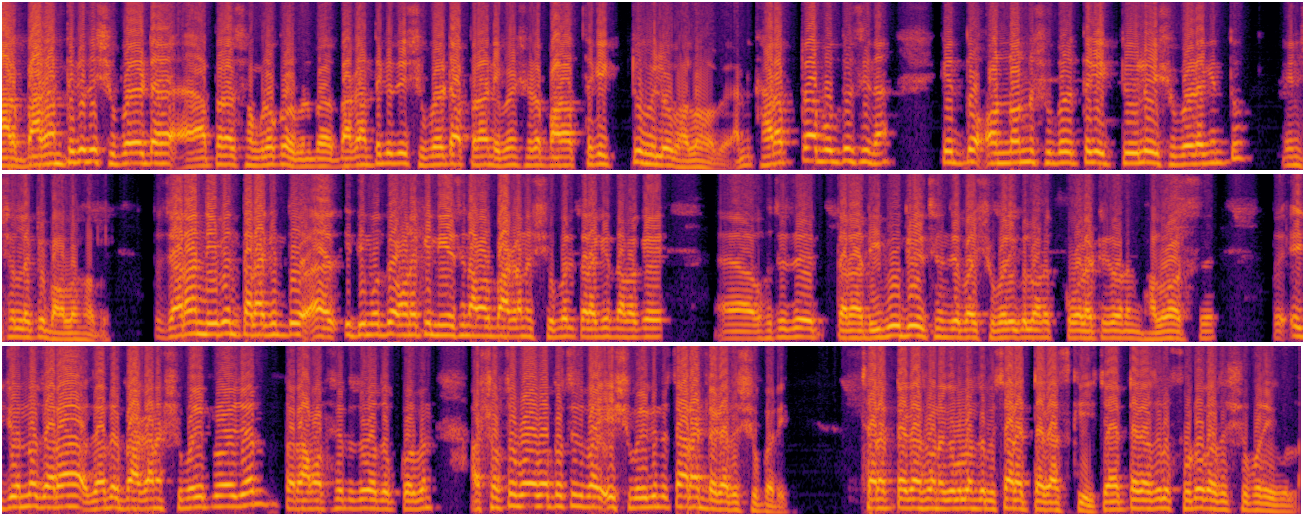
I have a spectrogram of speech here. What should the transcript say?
আর বাগান থেকে যে সুপারিটা আপনারা সংগ্রহ করবেন বা বাগান থেকে যে সুপারিটা আপনারা নেবেন, সেটা বাজার থেকে একটু হলেও ভালো হবে। আমি খারাপটা বলতেছি না, কিন্তু অন্যান্য সুপারির থেকে একটু হলেও এই সুপারিটা কিন্তু ইনশাল্লাহ একটু ভালো হবে। তো যারা নেবেন, তারা কিন্তু ইতিমধ্যে অনেকে নিয়েছেন আমার বাগানের সুপারি। তারা কিন্তু আমাকে হচ্ছে যে তারা রিভিউ দিয়েছেন যে, ভাই, সুপারিগুলো অনেক কোয়ালিটির অনেক ভালো আসছে তো এই জন্য যারা, যাদের বাগানের সুপারি প্রয়োজন, তারা আমাদের সাথে যোগাযোগ করবেন। আর সবচেয়ে বড় কথা হচ্ছে ভাই, এই সুপারি কিন্তু চার আটটা গাছের সুপারি। চার আটটা গাছ অনেকে বলেন যে চার আটটা গাছ কি? চার আটটা গাছ হলো ছোট গাছের সুপারি এগুলো।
